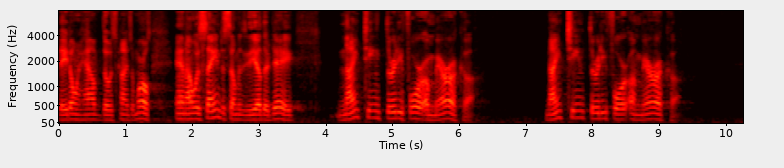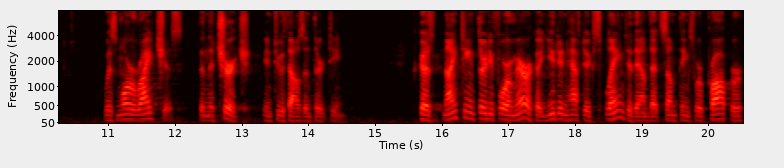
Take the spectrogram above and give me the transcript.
They don't have those kinds of morals. And I was saying to somebody the other day, 1934 America, 1934 America was more righteous than the church in 2013. Because 1934 America, you didn't have to explain to them that some things were proper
